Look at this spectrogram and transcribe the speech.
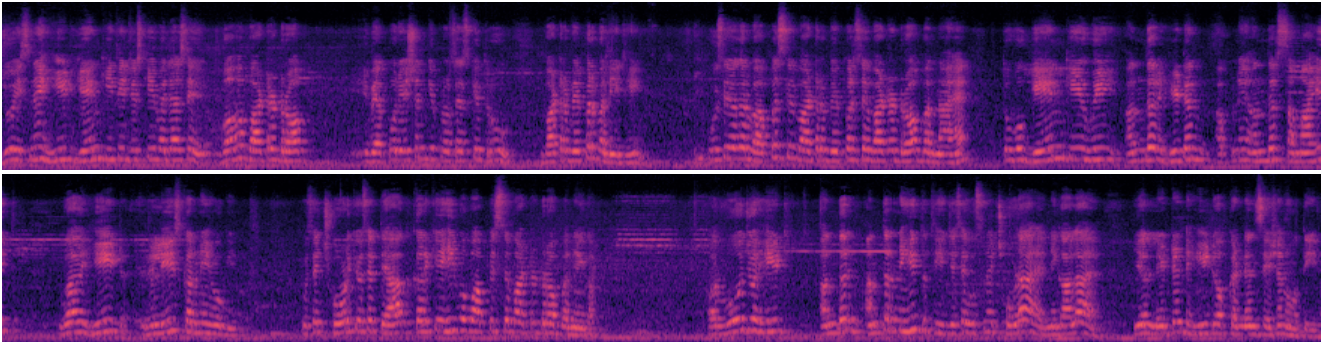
जो इसने हीट गेन की थी जिसकी वजह से वह वाटर ड्रॉप इवेपोरेशन के प्रोसेस के थ्रू वाटर वेपर बनी थी, उसे अगर वापस से वाटर वेपर से वाटर ड्रॉप बनना है तो वो गेन की हुई अंदर हिडन अपने अंदर समाहित वह हीट रिलीज़ करनी होगी। उसे छोड़ के उसे त्याग करके ही वो वापस से वाटर ड्रॉप बनेगा। और वो जो हीट अंदर, अंतर्निहित थी, जिसे उसने छोड़ा है, निकाला है, यह लेटेंट हीट ऑफ़ कंडेंसेशन होती है।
